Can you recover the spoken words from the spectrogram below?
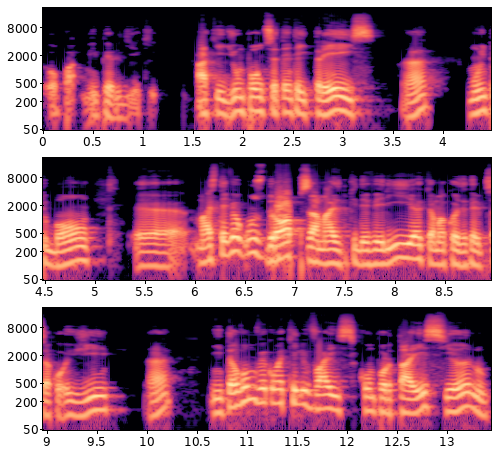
Opa, me perdi aqui. Aqui de 1.73, né? muito bom. É, mas teve alguns drops a mais do que deveria, que é uma coisa que ele precisa corrigir. Né? Então vamos ver como é que ele vai se comportar esse ano,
